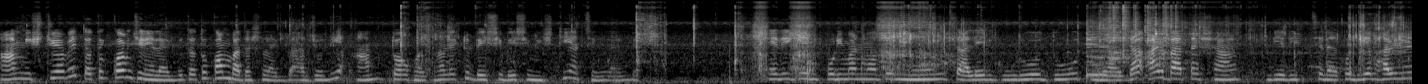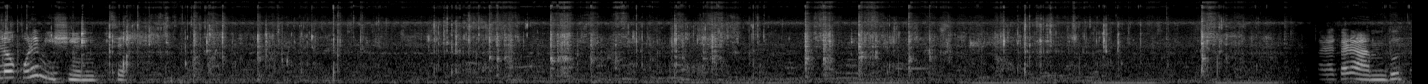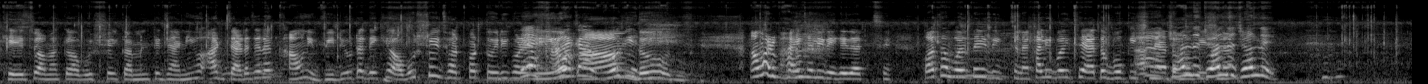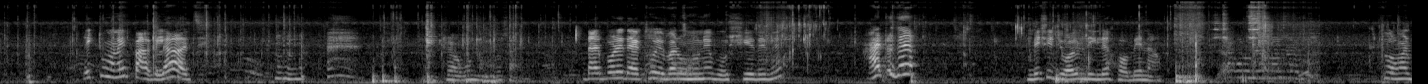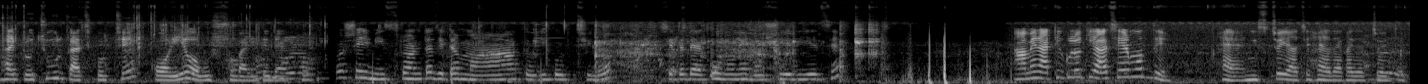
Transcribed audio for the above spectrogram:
আম মিষ্টি হবে, তত কম চিনি লাগবে, তত কম বাতাস লাগবে। আর যদি আম টক হয়, তাহলে একটু বেশি বেশি মিষ্টি আর চিনি লাগবে। এদিকে পরিমাণ মতো নুন, চালের গুঁড়ো, দুধ, ময়দা আর বাতাসা দিয়ে দিচ্ছে। দেখো, দিয়ে ভালো করে মিশিয়ে নিচ্ছে। কারা কারা আম দুধ খেয়েছো আমাকে অবশ্যই কমেন্টে জানিও। আর যারা যারা খাওনি ভিডিওটা দেখে অবশ্যই ঝটপট তৈরি করে নিও। আম দুধ। আমার ভাই খালি রেগে যাচ্ছে। কথা বলতেই দিচ্ছে না খালি বলছে এত বকিস না এত বকিস না। একটু মনে হয় পাগলা আছে। তারপরে দেখো এবার উনুনে বসিয়ে দেবে। বেশি জল দিলে হবে না। আমার ভাই প্রচুর কাজ করছে, করে অবশ্য বাড়িতে দেখো। তো সেই মিশ্রণটা যেটা মা তৈরি করছিল, সেটা দেখো উনুনে বসিয়ে দিয়েছে। আমের আঠিগুলো কি আছে এর মধ্যে? হ্যাঁ নিশ্চয়ই আছে। হ্যাঁ দেখা যাচ্ছে ওই তো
